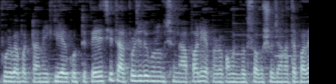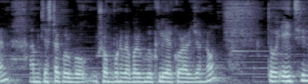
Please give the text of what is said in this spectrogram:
পুরো ব্যাপারটা আমি ক্লিয়ার করতে পেরেছি। তারপর যদি কোনো কিছু না পারি, আপনারা কমেন্ট বক্সে অবশ্যই জানাতে পারেন। আমি চেষ্টা করব সম্পূর্ণ ব্যাপারগুলো ক্লিয়ার করার জন্য। তো এই ছিল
